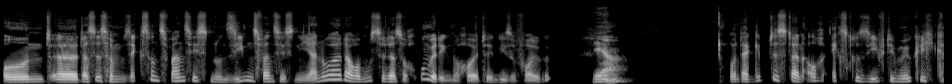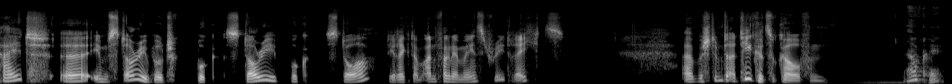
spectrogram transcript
Und äh, das ist am 26. und 27. Januar. Darum musste das auch unbedingt noch heute in diese Folge. Ja. Und da gibt es dann auch exklusiv die Möglichkeit, äh, im Storybook Book, Storybook Store, direkt am Anfang der Main Street rechts, äh, bestimmte Artikel zu kaufen. Okay.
